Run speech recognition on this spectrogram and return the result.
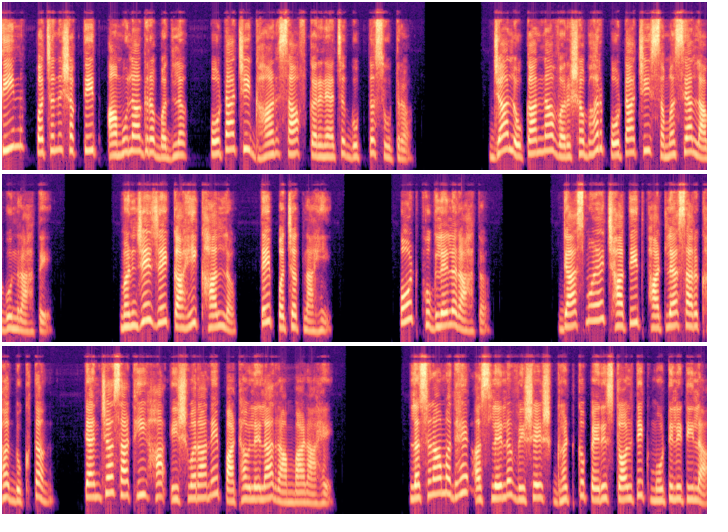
तीन पचनशक्तीत आमूलाग्र बदल पोटाची घाण साफ करण्याचं गुप्त सूत्र. ज्या लोकांना वर्षभर पोटाची समस्या लागून राहते. म्हणजे जे काही खाल्लं ते पचत नाही. पोट फुगलेलं राहतं. गॅसमुळे छातीत फाटल्यासारखं दुखतं त्यांच्यासाठी हा ईश्वराने पाठवलेला रामबाण आहे. लसणामध्ये असलेलं विशेष घटक पेरिस्टॉल्टिक मोटिलिटीला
